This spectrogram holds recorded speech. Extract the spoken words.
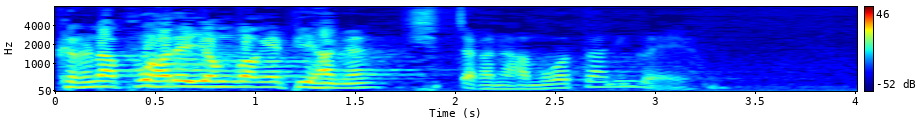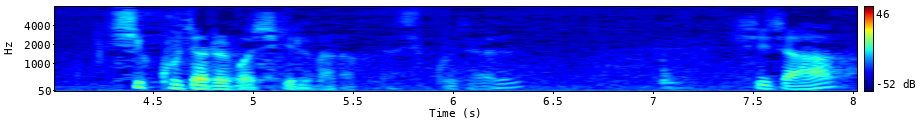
그러나 부활의 영광에 비하면 십자가는 아무것도 아닌 거예요. 19절을 보시기를 바랍니다. 19절. 시작.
